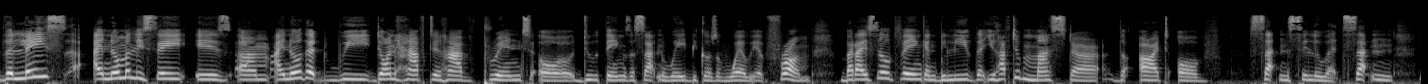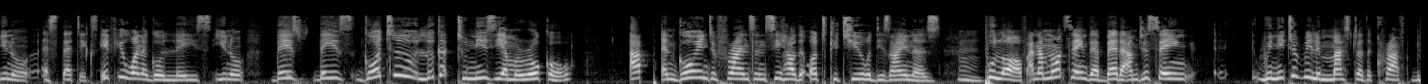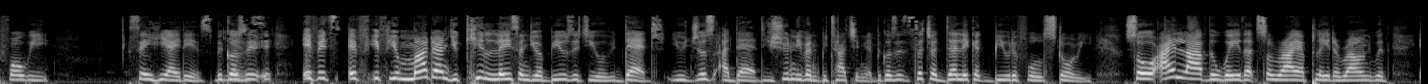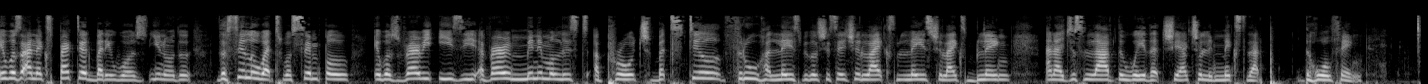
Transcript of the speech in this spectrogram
the lace I normally say is, um, I know that we don't have to have print or do things a certain way because of where we are from, but I still think and believe that you have to master the art of certain silhouettes, certain, you know, aesthetics. If you want to go lace, you know, there's, there's, go to, look at Tunisia, Morocco, up and go into France and see how the haute couture designers pull off. And I'm not saying they're better. I'm just saying we need to really master the craft before we say here it is. Because Yes. if it's if if you murder and you kill lace and you abuse it you're dead. You just are dead. You shouldn't even be touching it because it's such a delicate beautiful story. So i love the way that soraya played around with it was unexpected but it was you know the the silhouettes were simple. It was very easy a very minimalist approach but still through her lace because she said she likes lace she likes bling. And i just loved the way that she actually mixed that the whole thing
